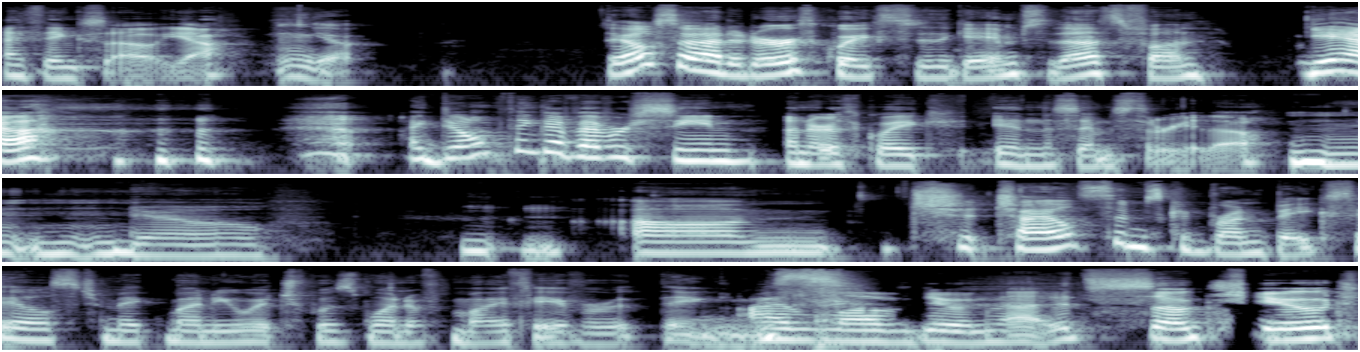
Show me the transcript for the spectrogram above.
I think so. Yeah. Yeah. They also added earthquakes to the game, so that's fun. Yeah. I don't think I've ever seen an earthquake in The Sims 3 though. no. Mm-mm. Um, Ch- Child Sims could run bake sales to make money, which was one of my favorite things. I love doing that. It's so cute.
